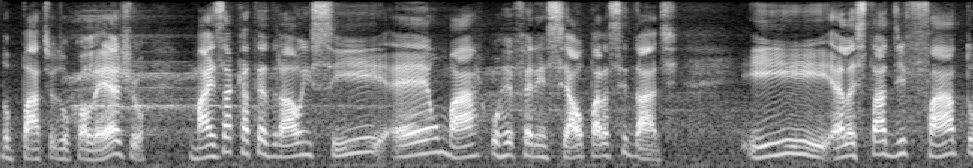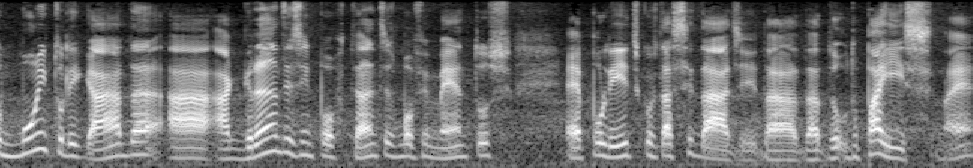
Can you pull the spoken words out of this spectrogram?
no pátio do colégio, mas a catedral em si é um marco referencial para a cidade. E ela está de fato muito ligada a, a grandes e importantes movimentos é, políticos da cidade, da, da, do, do, país. Né?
